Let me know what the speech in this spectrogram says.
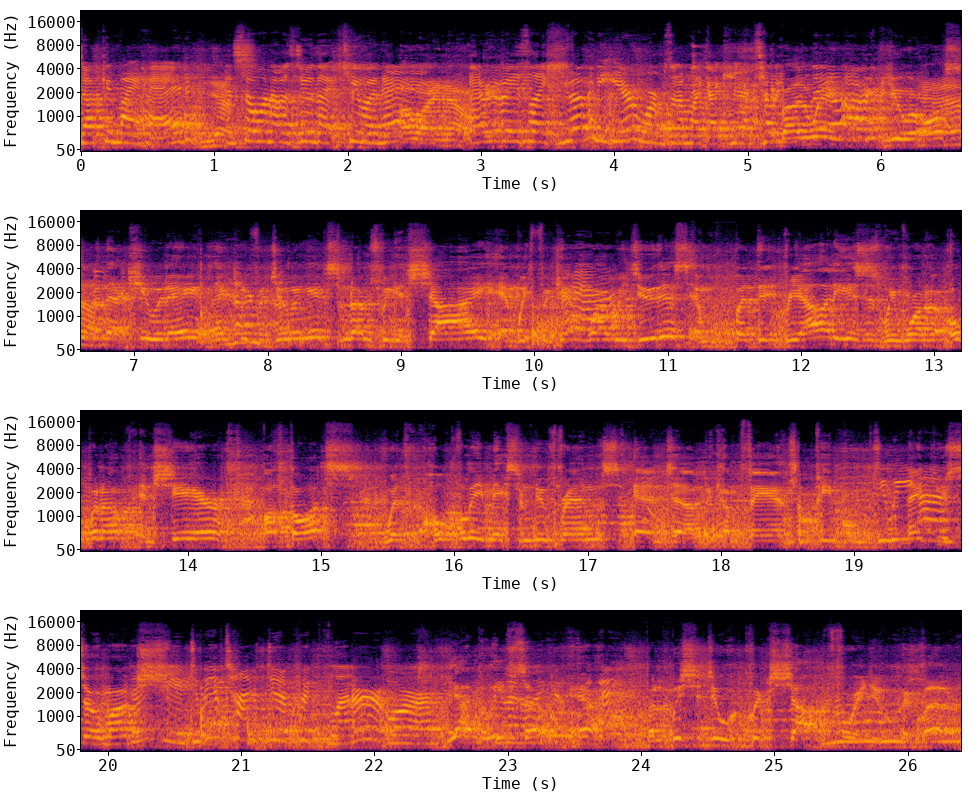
stuck in my head, and so when I was doing that Q and A, Oh, I know. everybody's like, "You have any earworms?" And I'm like, "I can't tell And you by the way, they are." you, you were awesome in that Q and A. Thank you for doing it. Sometimes we get shy and we forget why we do this. And but the reality is, is we want to open up and share our thoughts with hopefully make some new friends and uh, become fans of people. Do we, thank um, you so much. Thank you. Do we have time to do a quick letter, or? Yeah, I believe You so. wanna- Yeah, Okay. but we should do a quick shot before we do a quick letter.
